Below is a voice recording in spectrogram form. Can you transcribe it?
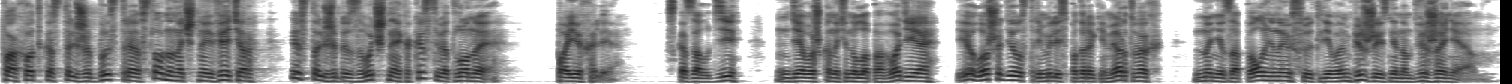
Походка столь же быстрая, словно ночной ветер, и столь же беззвучная, как и свет луны. «Поехали», — сказал Ди. Девушка натянула поводья, и лошади устремились по дороге мёртвых, но не заполненную суетливым безжизненным движением.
